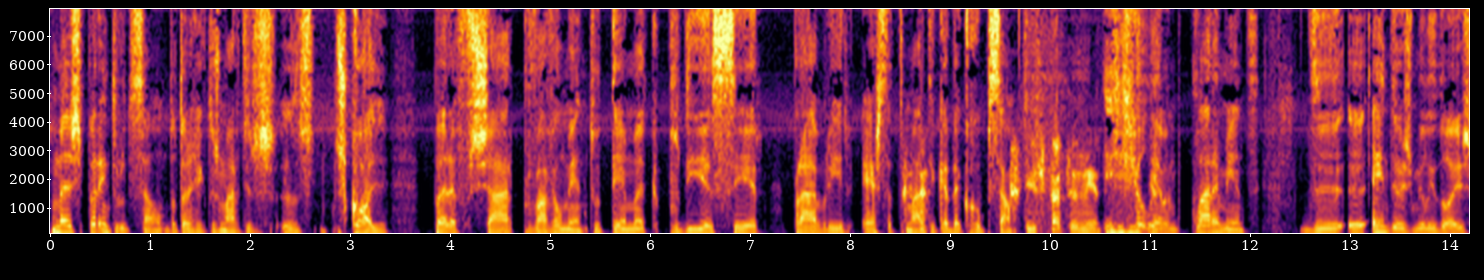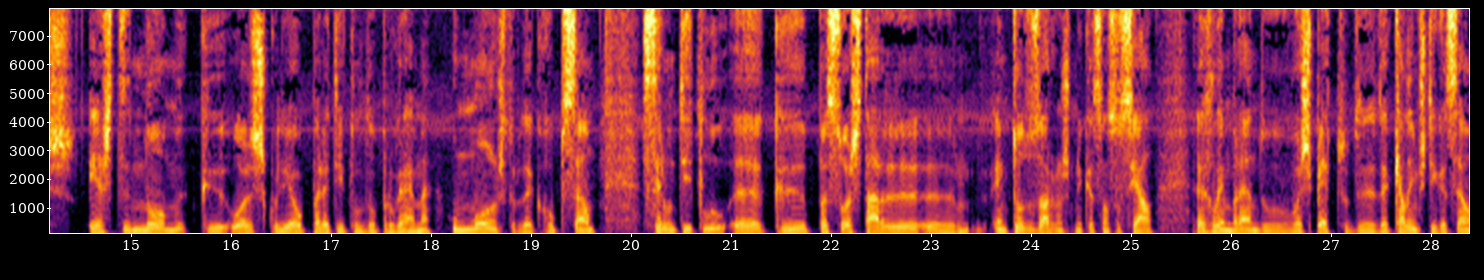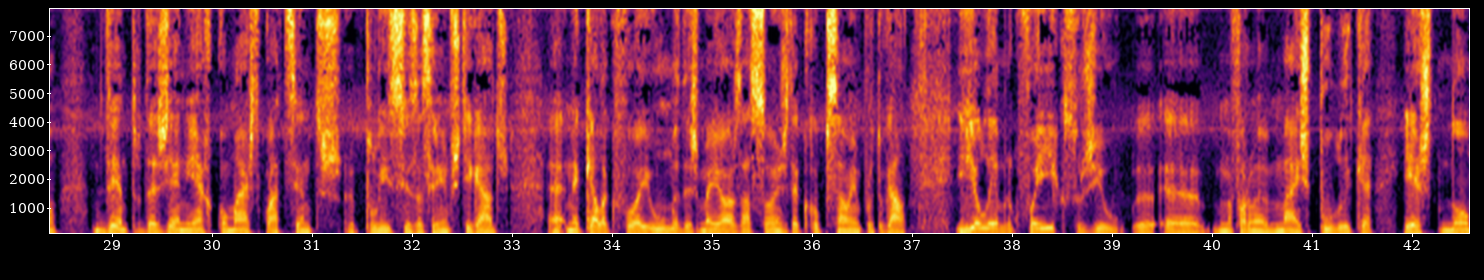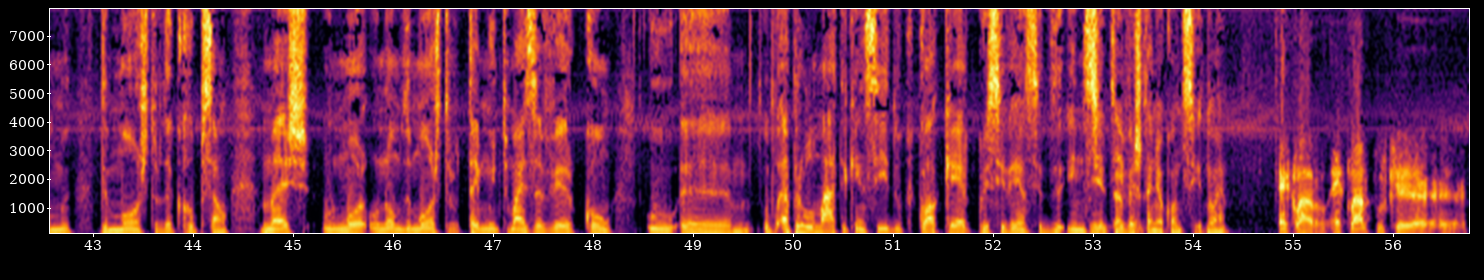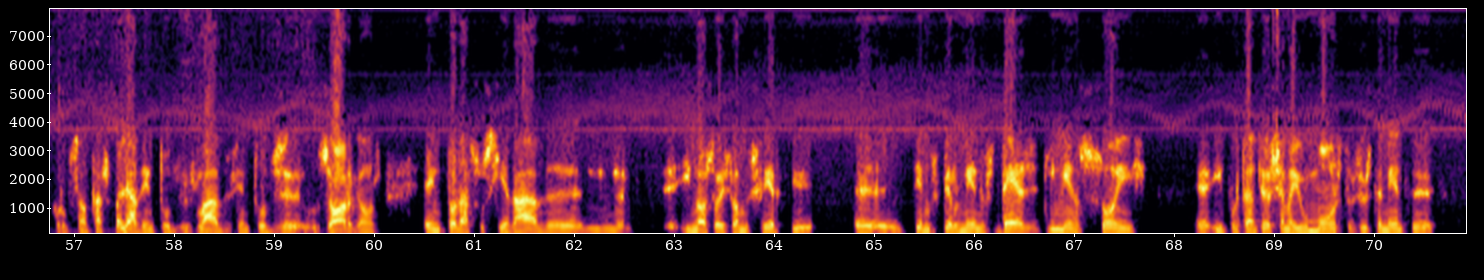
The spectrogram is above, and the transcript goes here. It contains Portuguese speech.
Mas para a introdução, Dr. Henrique dos Mártires uh, escolhe para fechar, provavelmente, o tema que podia ser para abrir esta temática da corrupção. Exatamente. E eu lembro-me claramente de, uh, em 2002, este nome que hoje escolheu para título do programa, O Monstro da Corrupção, ser um título uh, que passou a estar uh, em todos os órgãos de comunicação social, relembrando o aspecto de, daquela investigação dentro da GNR com mais de 400 polícias a serem investigados, naquela que foi uma das maiores ações da corrupção em Portugal. E eu lembro que foi aí que surgiu, de uma forma mais pública, este nome de monstro da corrupção. Mas o, o nome de monstro tem muito mais a ver com o, uh, a problemática em si do que qualquer coincidência de iniciativas Exatamente. que tenham acontecido, não é? É claro, é claro, porque a corrupção está espalhada em todos os lados, em todos eh, os órgãos, em toda a sociedade, e nós hoje vamos ver que uh, temos pelo menos 10 dimensões, uh, e portanto eu chamei o monstro justamente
